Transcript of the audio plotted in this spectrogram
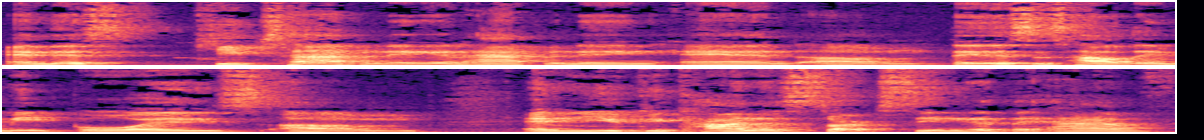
and this keeps happening and happening, and um, they, this is how they meet boys, um, and you can kind of start seeing that they have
